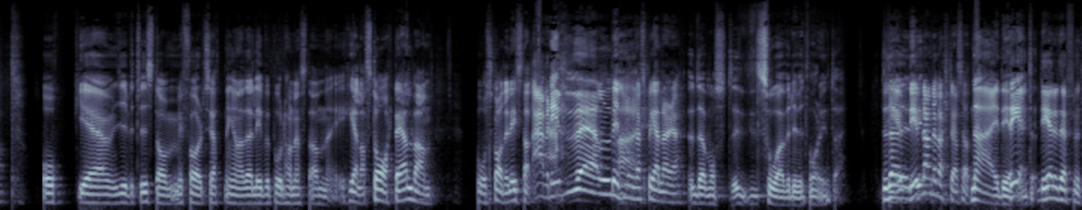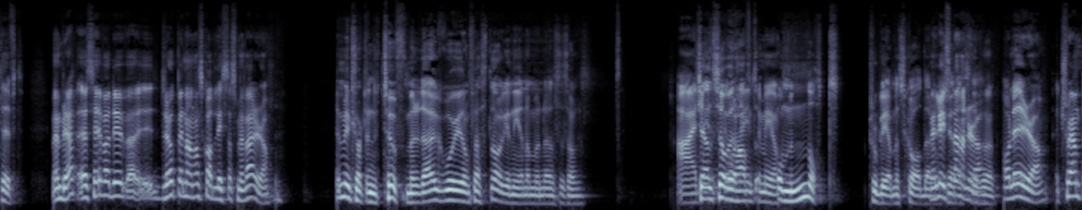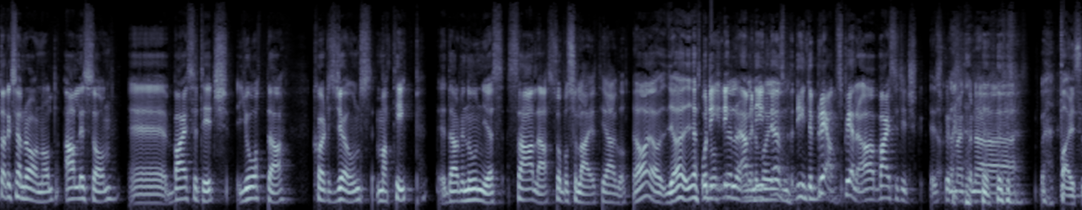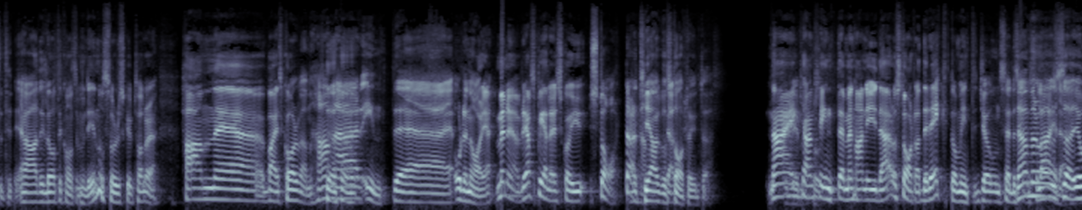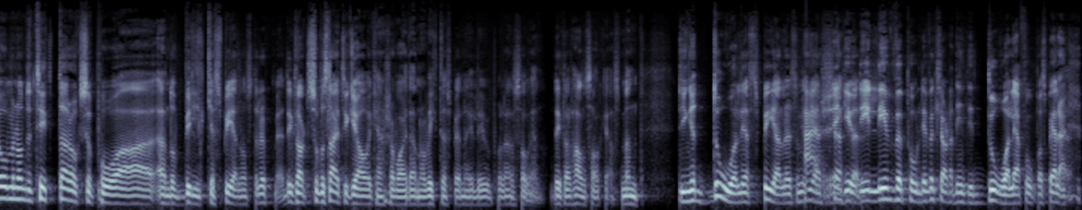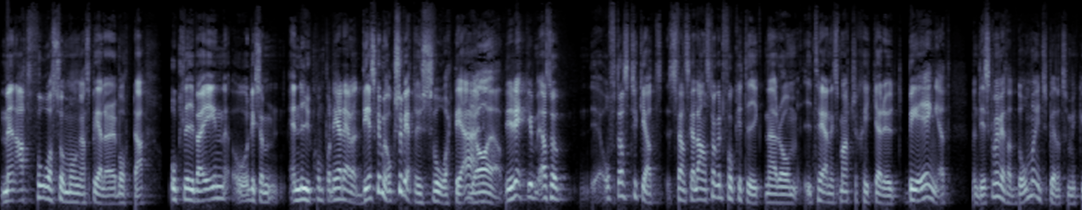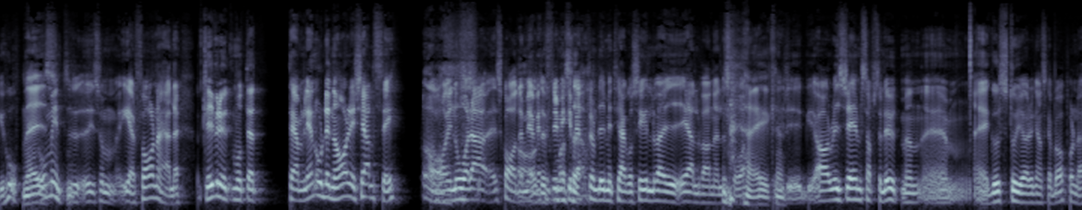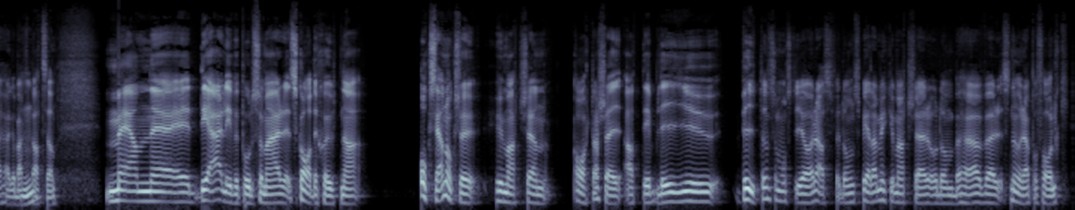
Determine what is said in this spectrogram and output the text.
och eh, givetvis då med förutsättningarna där Liverpool har nästan hela startelvan på skadelistan. Äh, men det är väldigt Nej. många spelare. Det måste, så överdrivet var det inte. Det, det är bland det värsta jag sett. Nej det är det, det, inte. det är det definitivt. Men berätta, eh, säg vad du, dra upp en annan skadelista som är värre då. Ja, men det är klart den är tuff men det där går ju de flesta lagen igenom under en säsong. Nej, Chelsea har det väl haft om. om något problem med skador. Men lyssna här nu då. Håll i dig då. Trent Alexander-Arnold, Alisson, eh, Bajsetic, Jota, Curtis Jones, Matip, Darwin Nunez, Salah, Sobosolai och Thiago. Ja, ja, ja jättebra Och det, spelare, ja, men det, de är ju ens, det är inte breddspelare. Ja, Bajsetic skulle man kunna... bajset till. ja, det låter konstigt men det är nog så du ska uttala det. Han, eh, bajskorven, han är inte eh, ordinarie. Men övriga spelare ska ju starta. här Thiago startar ju inte. Nej, kanske inte. Men han är ju där och startar direkt om inte Jones eller Nej, men alltså, jo men om du tittar också på äh, ändå vilka spel de ställer upp med. Det är klart Soboslaj tycker jag kanske har varit en av de viktigaste spelarna i Liverpool den här säsongen. Det är klart han saknas men det är inga dåliga spelare som Herregud, ersätter. det är Liverpool. Det är väl klart att det inte är dåliga fotbollsspelare. Men att få så många spelare borta och kliva in och liksom en nykomponerad elva, Det ska man också veta hur svårt det är. Ja, ja. Det räcker, alltså, oftast tycker jag att svenska landslaget får kritik när de i träningsmatcher skickar ut B-gänget. Men det ska man veta att de har inte spelat så mycket ihop. Nej. De är inte liksom, erfarna heller. Kliver ut mot ett tämligen ordinarie Chelsea. De har ju några skador Ja, men jag vet inte hur mycket bättre de blir med Thiago Silva i, i elvan eller så. Nej, kanske. Ja, Reece James absolut, men eh, Gusto gör det ganska bra på den där högerbacksplatsen. Mm. Men eh, det är Liverpool som är skadeskjutna. Och sen också hur matchen artar sig. Att det blir ju byten som måste göras. För de spelar mycket matcher och de behöver snurra på folk.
